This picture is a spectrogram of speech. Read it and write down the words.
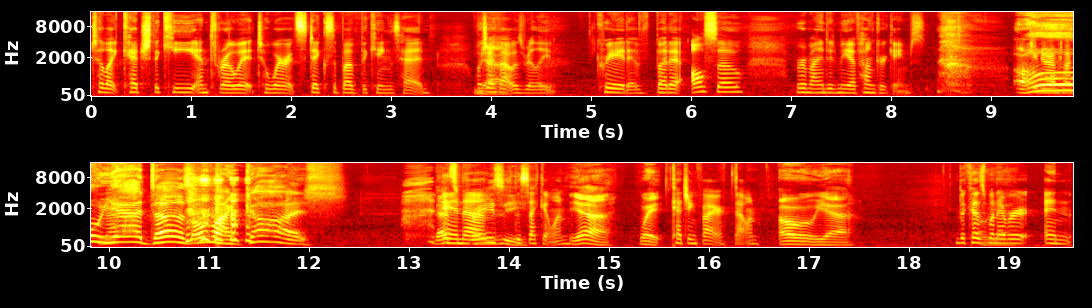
to like catch the key and throw it to where it sticks above the king's head, which I thought was really creative. But it also reminded me of Hunger Games. know what I'm Oh yeah, it does. Oh my gosh. That's and, um, crazy. the second one, yeah. Wait. Catching Fire, that one. Oh yeah. because Oh, yeah. whenever and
